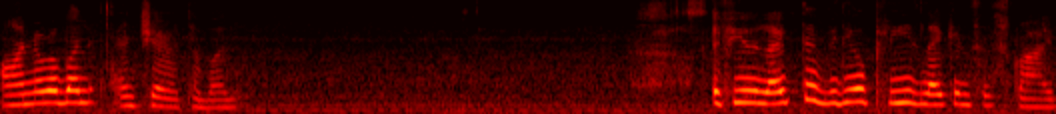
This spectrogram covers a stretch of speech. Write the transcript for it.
honorable, and charitable. If you like the video, please like and subscribe.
